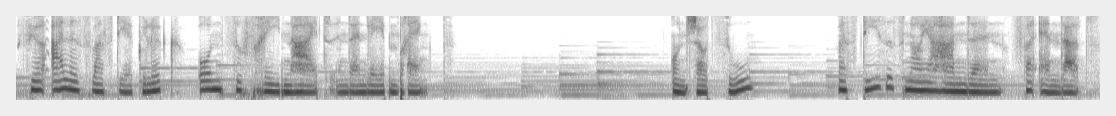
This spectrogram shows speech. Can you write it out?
für alles, was dir Glück und Zufriedenheit in dein Leben bringt. Und schau zu, was dieses neue Handeln verändert.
